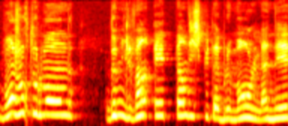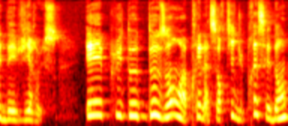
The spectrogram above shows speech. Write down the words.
Bonjour tout le monde 2020 est indiscutablement l'année des virus. Et plus de deux ans après la sortie du précédent,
